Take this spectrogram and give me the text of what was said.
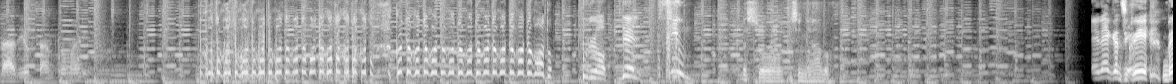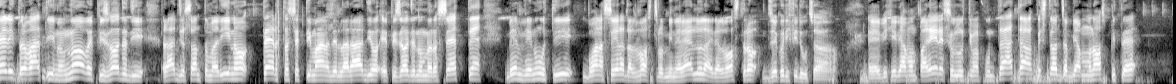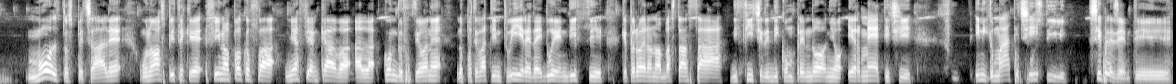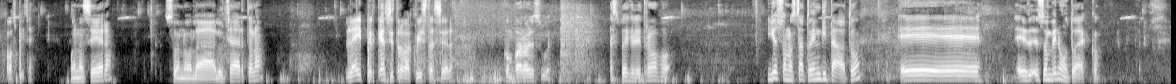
Radio Santo Marino. Godo godo godo godo godo godo godo godo godo godo godo godo godo godo godo godo godo godo godo Urlo del Sium Adesso ti segnalo. Ed eccoci qui, ben ritrovati in un nuovo episodio di Radio Santo Marino, terza settimana della radio, episodio numero 7. Benvenuti, buonasera dal vostro Minerellula e dal vostro Geco di fiducia. Eh, vi chiediamo un parere sull'ultima puntata. Quest'oggi abbiamo un ospite molto speciale, un ospite che fino a poco fa mi affiancava alla conduzione. Lo potevate intuire dai due indizi che però erano abbastanza difficili di comprendonio, ermetici, enigmatici. Stili. Si presenti, ospite. Buonasera, sono la Lucertola. Lei perché si trova qui stasera? Con parole sue. Aspetta che le trovo. Io sono stato invitato e, e sono venuto, ecco.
